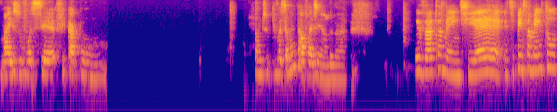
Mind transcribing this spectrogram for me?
Mas você ficar com de que você não está fazendo, né? Exatamente. É esse pensamento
